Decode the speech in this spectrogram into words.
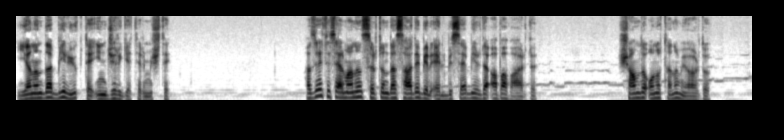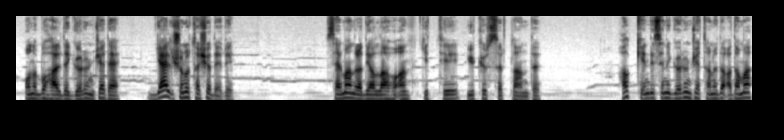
Yanında bir yük de incir getirmişti. Hazreti Selman'ın sırtında sade bir elbise, bir de aba vardı. Şamlı onu tanımıyordu. Onu bu halde görünce de, gel şunu taşı dedi. Selman radıyallahu an gitti, yükü sırtlandı. Halk kendisini görünce tanıdı adama,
